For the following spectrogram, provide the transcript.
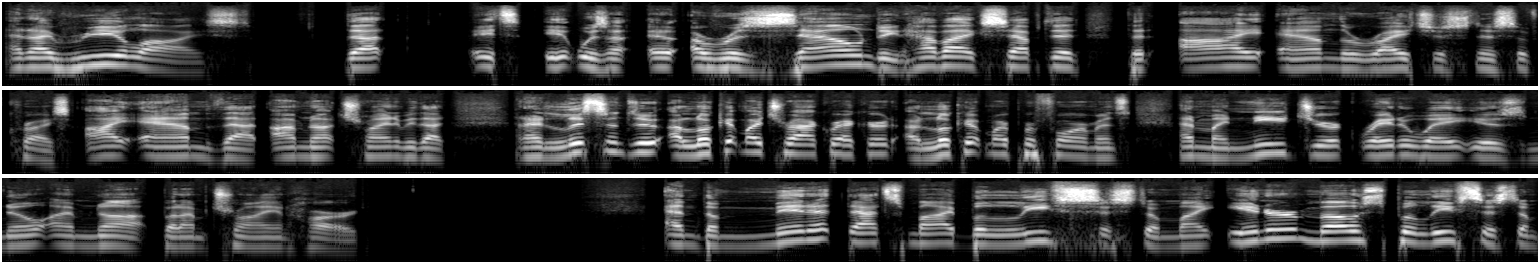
And I realized that it's it was a, a resounding have i accepted that i am the righteousness of christ? I am that. I'm not trying to be that. And i listen to i look at my track record i look at my performance and my knee jerk right away is no i'm not but i'm trying hard. And the minute that's my belief system, my innermost belief system,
